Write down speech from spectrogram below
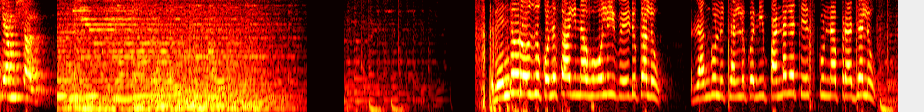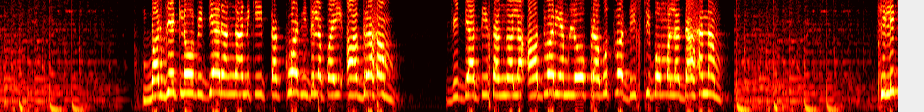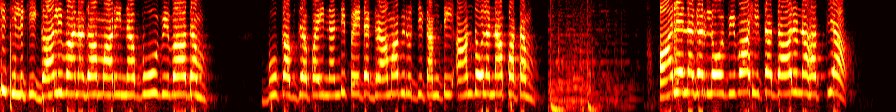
ముఖ్యాంశాలు. రెండో రోజు కొనసాగిన హోలీ వేడుకలు రంగులు చల్లుకొని పండగ చేసుకున్న ప్రజలు. బడ్జెట్లో విద్యారంగానికి తక్కువ నిధులపై ఆగ్రహం. విద్యార్థి సంఘాల ఆధ్వర్యంలో ప్రభుత్వ దిష్టిబొమ్మల దహనం. చిలికి చిలికి గాలివానగా మారిన భూ వివాదం భూ కబ్జాపై నందిపేట గ్రామాభివృద్ధి కమిటీ ఆందోళన పథం. ఆర్యనగర్లో వివాహిత దారుణ హత్య.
